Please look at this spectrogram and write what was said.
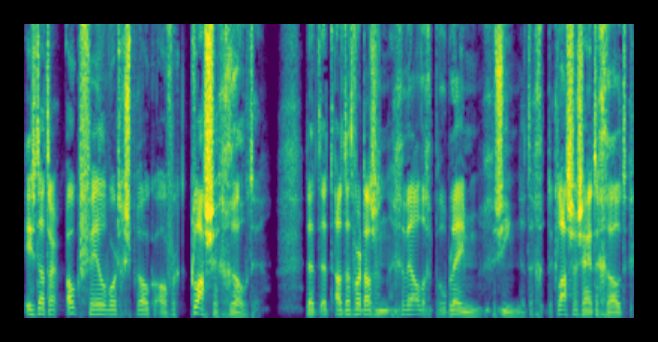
is dat er ook veel wordt gesproken over klassengrootte. Dat, dat, dat wordt als een geweldig probleem gezien. Dat de, de klassen zijn te groot.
